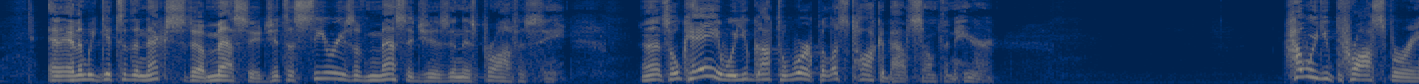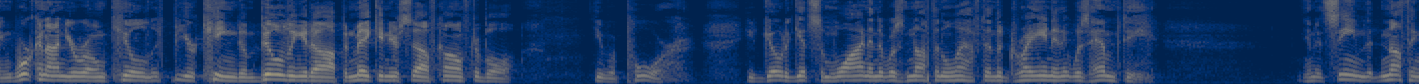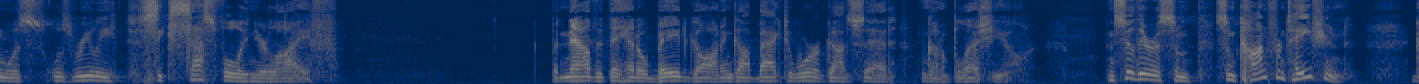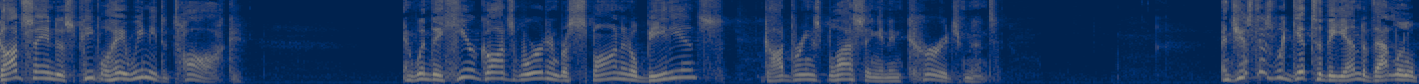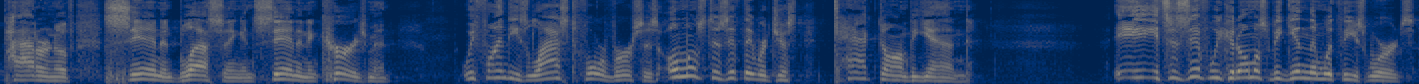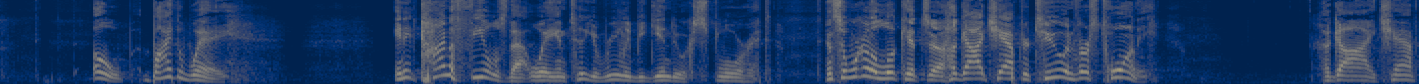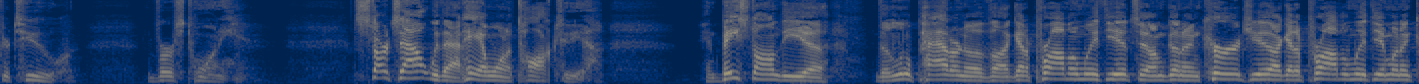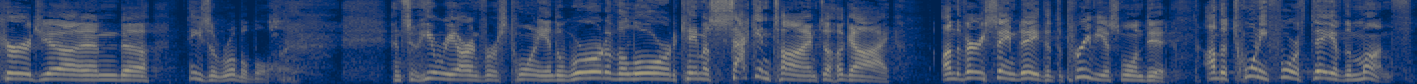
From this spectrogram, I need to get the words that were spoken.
and, and, then we get to the next uh, message. It's a series of messages in this prophecy. And it's okay, well, you got to work, but let's talk about something here. How are you prospering, working on your own kill, your kingdom, building it up, and making yourself comfortable? You were poor. You'd go to get some wine and there was nothing left, and the grain and it was empty. And it seemed that nothing was, was really successful in your life. But now that they had obeyed God and got back to work, God said, I'm going to bless you. And so there is some, some confrontation. God saying to his people, hey, we need to talk. And when they hear God's word and respond in obedience, God brings blessing and encouragement. And just as we get to the end of that little pattern of sin and blessing and sin and encouragement, we find these last four verses almost as if they were just tacked on the end. It's as if we could almost begin them with these words Oh, by the way, and it kind of feels that way until you really begin to explore it. And so we're going to look at uh, Haggai chapter 2 and verse 20. Haggai chapter 2, verse 20. Starts out with that, hey, I want to talk to you. And based on the, uh, the little pattern of, uh, I got a problem with you, to I'm going to encourage you, I got a problem with you, I'm going to encourage you, and uh, He's Zerubbabel. And so here we are in verse 20. And the word of the Lord came a second time to Haggai on the very same day that the previous one did, on the 24th day of the month.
